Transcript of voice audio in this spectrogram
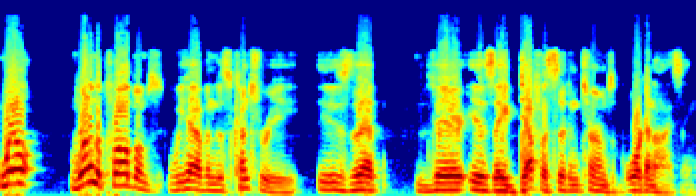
Well, one of the problems we have in this country is that there is a deficit in terms of organizing,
